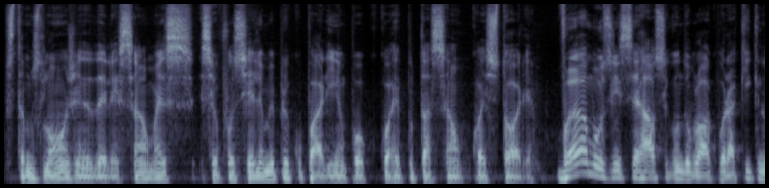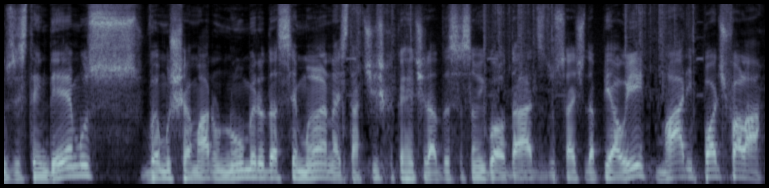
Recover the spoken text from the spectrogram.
Estamos longe ainda da eleição, mas se eu fosse ele, eu me preocuparia um pouco com a reputação, com a história. Vamos encerrar o segundo bloco por aqui, que nos estendemos. Vamos chamar o número da semana, a estatística que é retirada da seção Igualdades do site da Piauí. Mari, pode falar.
